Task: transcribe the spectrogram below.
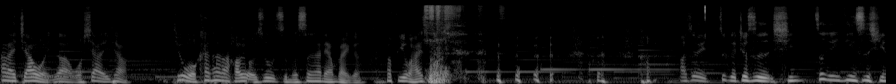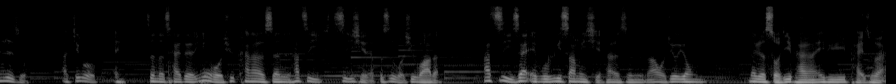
他来加我，你知道，我吓了一跳。结果我看他的好友数怎么剩下两百个，他比我还少。啊，所以这个就是新，这个一定是新日主啊。结果哎，真的猜对了，因为我去看他的生日，他自己自己写的，不是我去挖的。他自己在 FB 上面写他的生日，然后我就用那个手机排完 APP 排出来，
